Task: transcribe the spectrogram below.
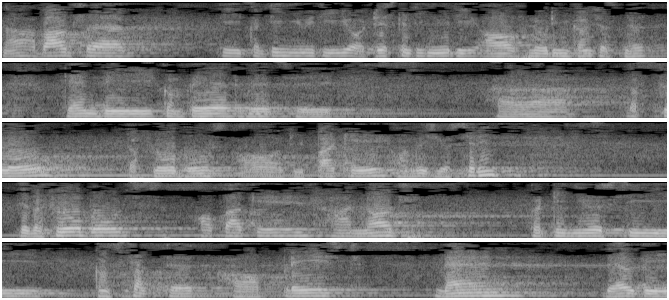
Now about uh, the continuity or discontinuity of noting consciousness can be compared with the, uh, the flow, the floorboards or the parquet on which you are sitting. If the floorboards or parquets are not continuously constructed or placed, then there will be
